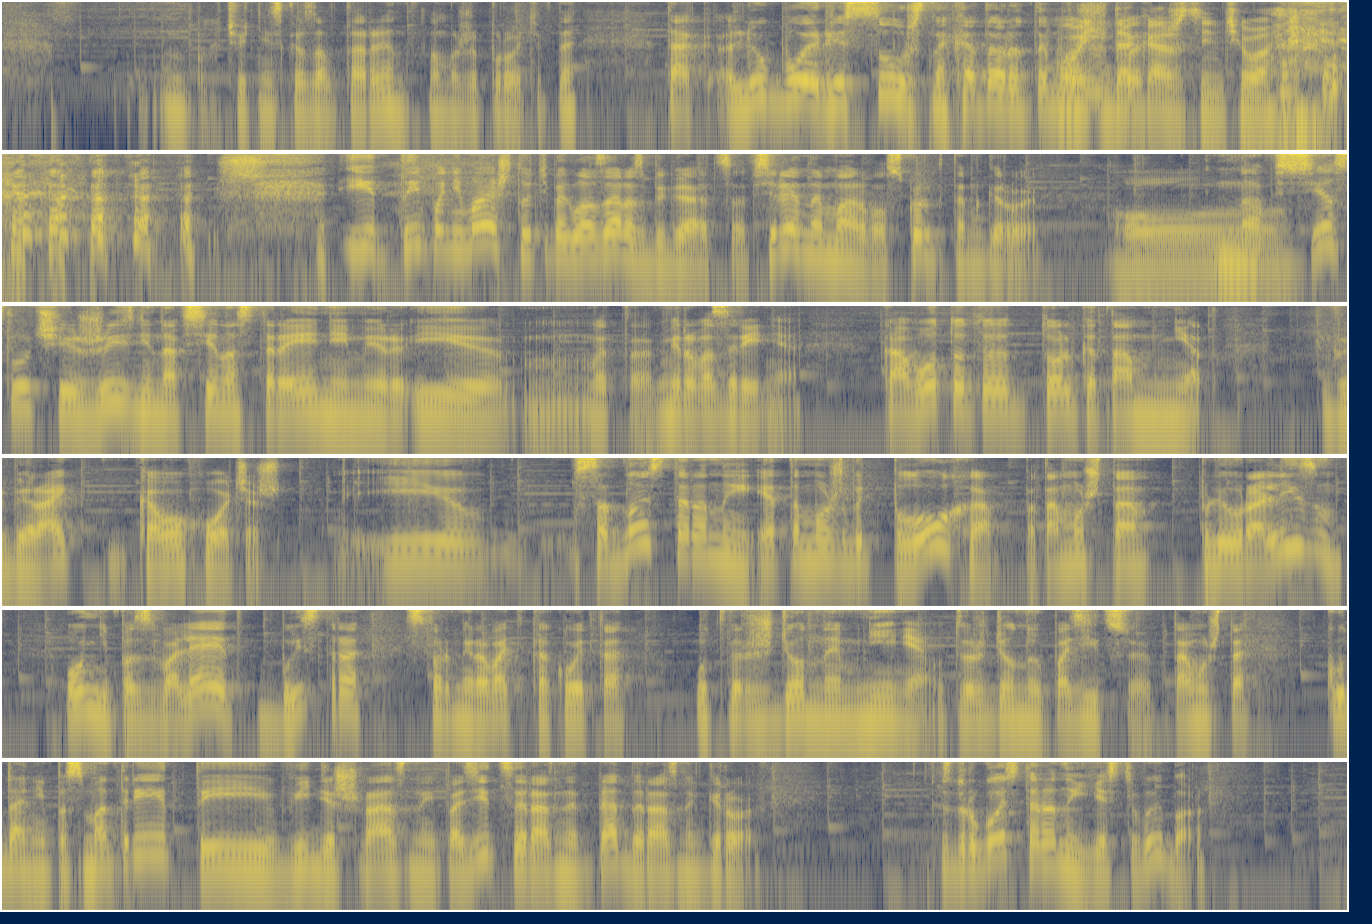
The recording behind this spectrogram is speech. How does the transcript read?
чуть не сказал торрент, но мы же против, да? Так, любой ресурс, на который ты Вы можешь... не по- докажете ничего. И ты понимаешь, что у тебя глаза разбегаются. Вселенная Марвел, сколько там героев? На все случаи жизни, на все настроения мир и это мировоззрения. Кого-то только там нет. Выбирай, кого хочешь. И с одной стороны, это может быть плохо, потому что плюрализм, он не позволяет быстро сформировать какое-то утвержденное мнение, утвержденную позицию. Потому что куда ни посмотри, ты видишь разные позиции, разные взгляды разных героев. С другой стороны, есть выбор.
